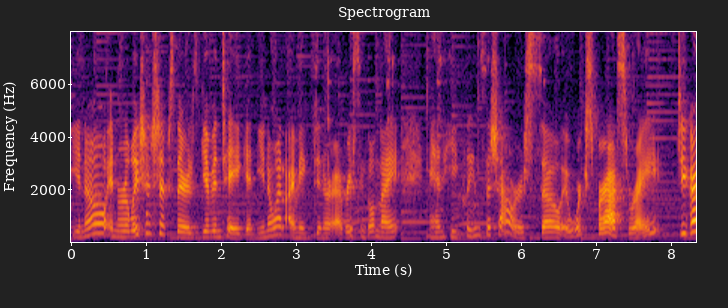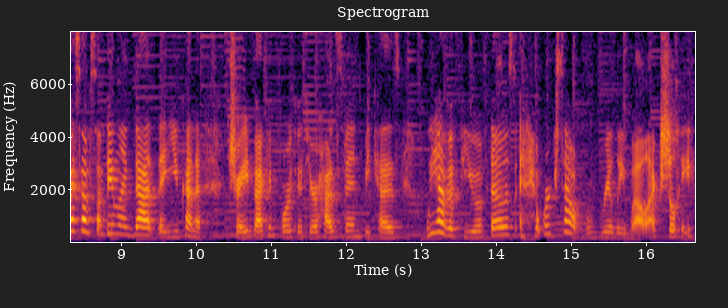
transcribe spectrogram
you know, in relationships, there's give and take. And you know what? I make dinner every single night and he cleans the showers. So it works for us, right? Do you guys have something like that that you kind of trade back and forth with your husband? Because we have a few of those and it works out really well, actually.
